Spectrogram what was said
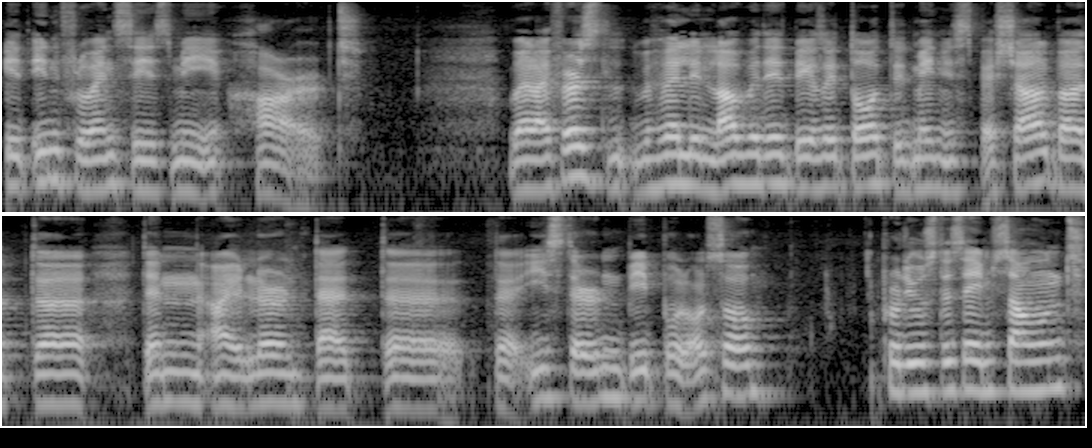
It influences me hard. Well, I first fell in love with it because I thought it made me special, but uh, then I learned that uh, the Eastern people also produce the same sound,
